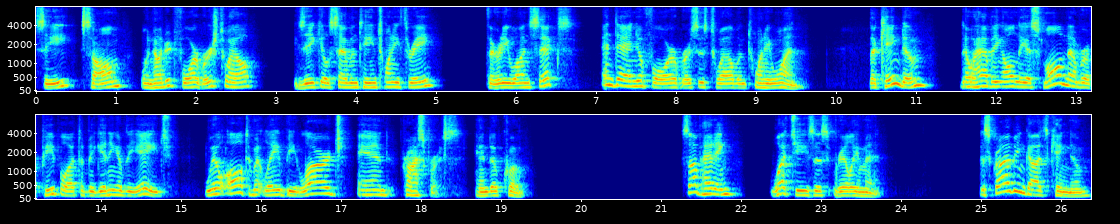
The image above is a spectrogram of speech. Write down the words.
See Psalm 104, verse 12, Ezekiel 17, 23, 31, 6, and Daniel 4, verses 12 and 21. The kingdom, though having only a small number of people at the beginning of the age, will ultimately be large and prosperous. End of quote. Subheading What Jesus Really Meant. Describing God's kingdom,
